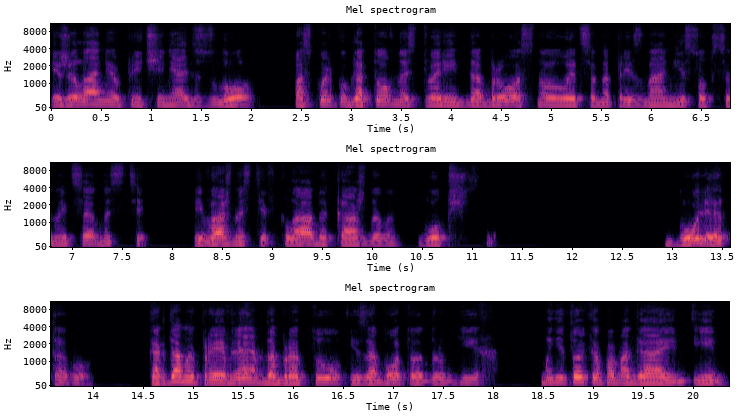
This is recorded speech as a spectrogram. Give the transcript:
и желанию причинять зло, поскольку готовность творить добро основывается на признании собственной ценности и важности вклада каждого в общество. Более того, когда мы проявляем доброту и заботу о других, мы не только помогаем им,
